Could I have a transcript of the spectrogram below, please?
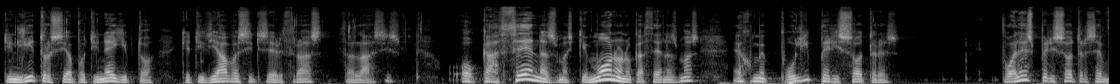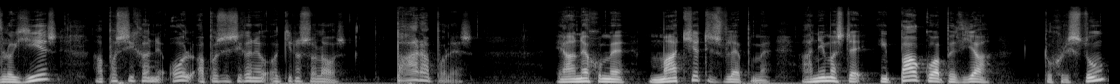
την λύτρωση από την Αίγυπτο και τη διάβαση της Ερυθράς θαλάσσης, ο καθένας μας και μόνο ο καθένας μας έχουμε πολύ περισσότερες πολλές περισσότερες ευλογίες από όσες είχαν, από όσες είχαν ο εκείνος ο λαός. Πάρα πολλές. Εάν έχουμε μάτια τις βλέπουμε. Αν είμαστε υπάκουα παιδιά του Χριστού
